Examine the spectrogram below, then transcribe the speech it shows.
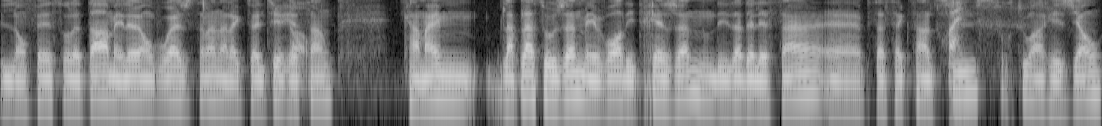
ils l'ont fait sur le tard, mais là, on voit justement dans l'actualité récente quand même de la place aux jeunes, mais voir des très jeunes, des adolescents, euh, ça s'accentue, surtout en région.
